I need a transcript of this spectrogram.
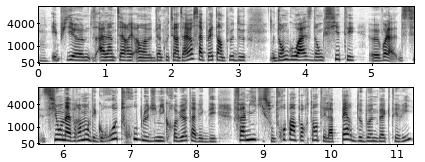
Mhm. Et puis, à l'intérieur, d'un côté intérieur, ça peut être un peu de, d'angoisse, d'anxiété. voilà. Si on a vraiment des gros troubles du microbiote avec des familles qui sont trop importantes et la perte de bonnes bactéries,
